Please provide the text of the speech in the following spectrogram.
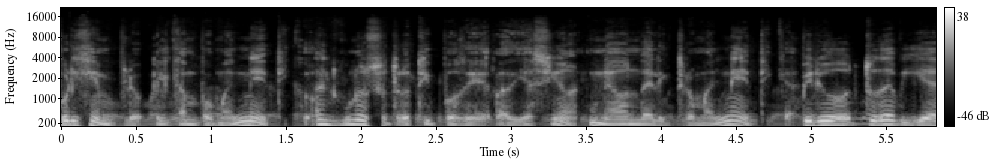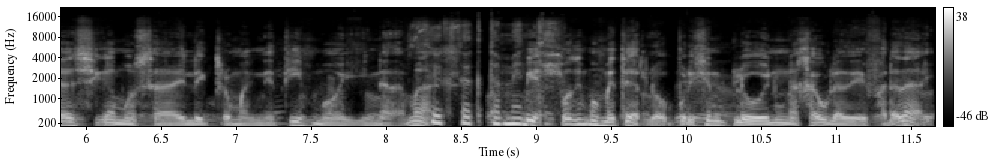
Por ejemplo, el campo magnético, algunos otros tipos de radiación, una onda electromagnética, pero todavía llegamos a electromagnetismo y nada más. Exactamente. Bien, podemos meterlo, por ejemplo, en una jaula de Faraday,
